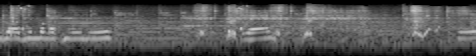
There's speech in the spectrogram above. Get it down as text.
Sogar immer noch Jolo. Ja. Okay.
